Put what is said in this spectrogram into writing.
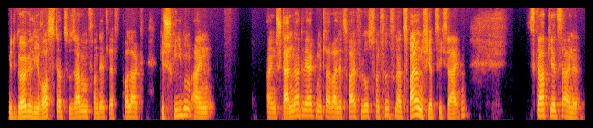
mit Görgeli Roster zusammen von Detlef Pollack geschrieben. Ein, ein Standardwerk, mittlerweile zweifellos von 542 Seiten. Es gab jetzt eine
